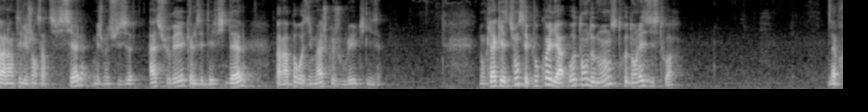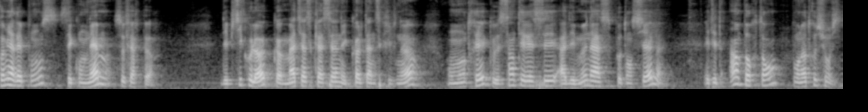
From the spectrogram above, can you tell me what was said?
par l'intelligence artificielle, mais je me suis assuré qu'elles étaient fidèles par rapport aux images que je voulais utiliser. Donc la question, c'est pourquoi il y a autant de monstres dans les histoires? La première réponse, c'est qu'on aime se faire peur. Des psychologues comme Matthias Klassen et Coltan Scrivener ont montré que s'intéresser à des menaces potentielles était important pour notre survie.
